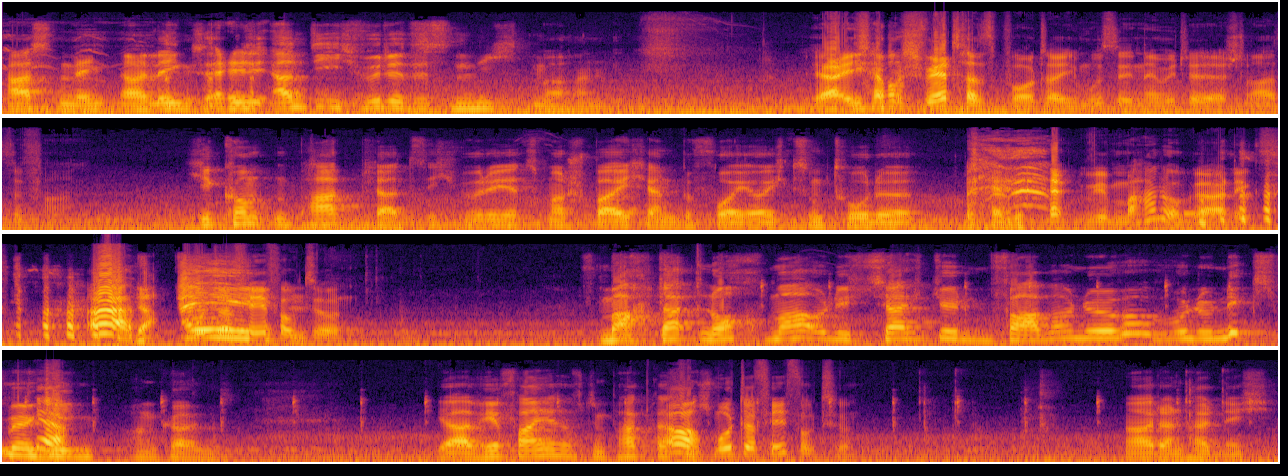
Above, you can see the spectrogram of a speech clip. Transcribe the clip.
Carsten lenkt nach links. Ey, Anti, ich würde das nicht machen. Ja, ich habe einen Schwertransporter, ich muss in der Mitte der Straße fahren. Hier kommt ein Parkplatz. Ich würde jetzt mal speichern, bevor ihr euch zum Tode. Wir machen doch gar nichts. Ah, Ja, Motorfehlfunktion. Mach das nochmal und ich zeig dir ein Fahrmanöver, wo du nichts mehr Ja. gegen machen kannst. Ja, wir fahren jetzt auf den Parkplatz. Oh, Motorfehlfunktion. Ah, dann halt nicht.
